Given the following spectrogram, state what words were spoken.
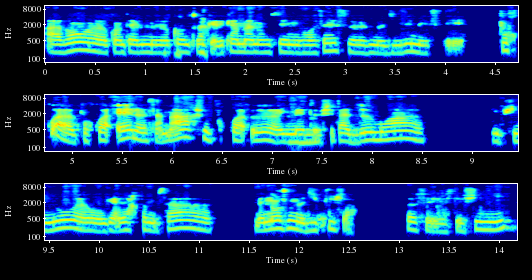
avant euh, quand elle me quand Ah. quelqu'un m'annonçait une grossesse euh, je me disais mais c'est pourquoi pourquoi elle ça marche? Pourquoi eux euh, ils mettent Mhm. je sais pas deux mois? Et puis nous euh, on galère comme ça maintenant je me dis plus ça ça c'est c'est fini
